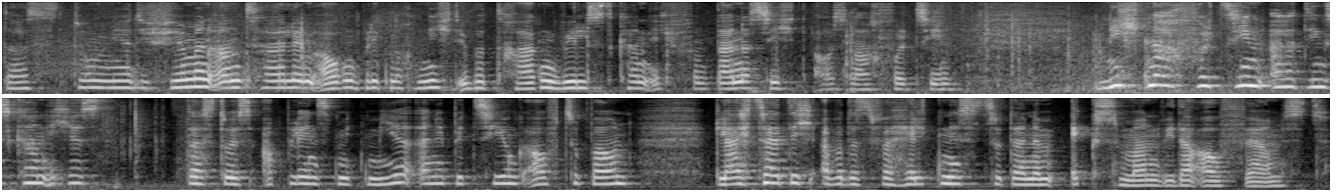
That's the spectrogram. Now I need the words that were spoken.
Dass du mir die Firmenanteile im Augenblick noch nicht übertragen willst, kann ich von deiner Sicht aus nachvollziehen. Nicht nachvollziehen allerdings kann ich es, dass du es ablehnst, mit mir eine Beziehung aufzubauen, gleichzeitig aber das Verhältnis zu deinem Ex-Mann wieder aufwärmst.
